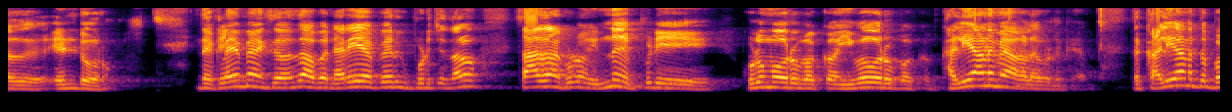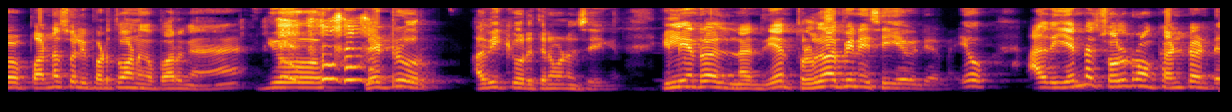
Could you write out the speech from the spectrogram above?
அது எண்டு வரும். இந்த கிளைமேக்ஸ் வந்து அப்போ நிறைய பேருக்கு பிடிச்சிருந்தாலும் சாதாரண குடும்பம் இன்னும் இப்படி குடும்பம் ஒரு பக்கம் இவ ஒரு பக்கம் கல்யாணமே ஆகலை அவளுக்கு. இந்த கல்யாணத்தை ப- பண்ண சொல்லி படுத்துவானுங்க பாருங்க. ஐயோ லெட்ரு வரும் அவிக்கு ஒரு திருமணம் செய்யுங்க. இல்லை என்றால் ஏன் தொல்காப்பியனை செய்ய வேண்டியது ஐயோ அது என்ன சொல்றோம் கண்டென்ட்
